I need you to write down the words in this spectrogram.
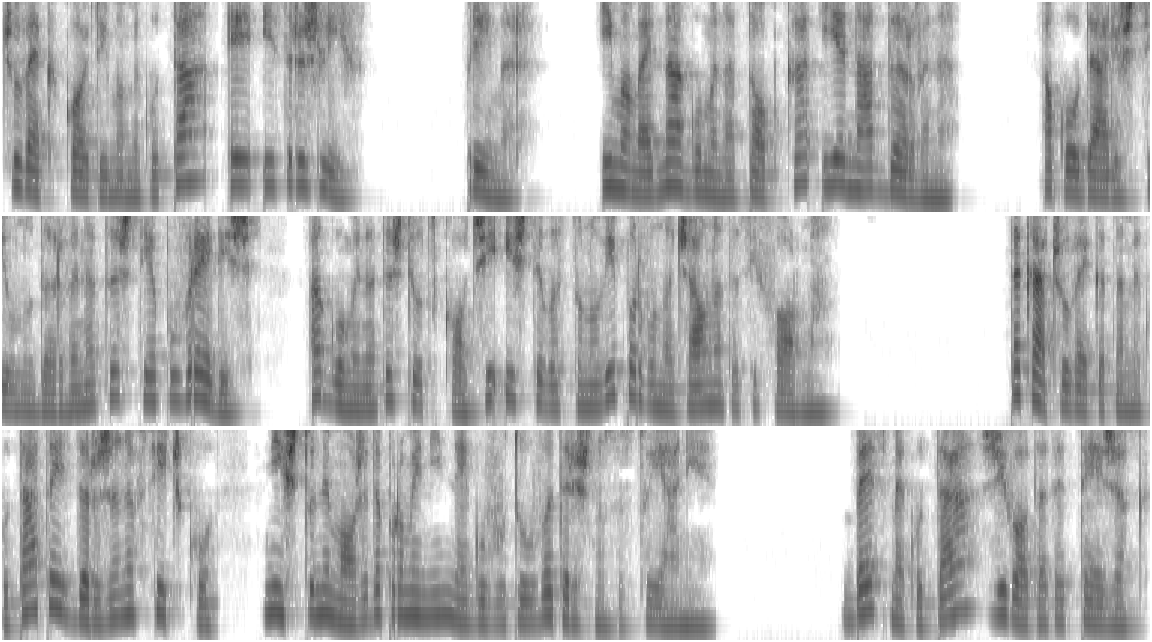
Човек, който има мекота, е издръжлив. Пример. Имаме една гумена топка и една дървена. Ако удариш силно дървената, ще я повредиш, а гумената ще отскочи и ще възстанови първоначалната си форма. Така човекът на мекотата издържа на всичко, нищо не може да промени неговото вътрешно състояние. Без мекота животът е тежък.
